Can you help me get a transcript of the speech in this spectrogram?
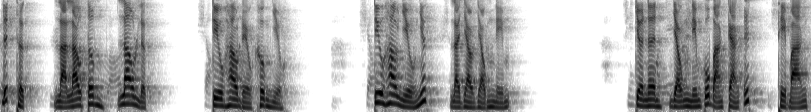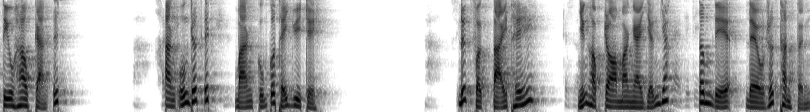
Đích thực là lao tâm, lao lực, tiêu hao đều không nhiều. Tiêu hao nhiều nhất là vào vọng niệm. Cho nên vọng niệm của bạn càng ít thì bạn tiêu hao càng ít. Ăn uống rất ít, bạn cũng có thể duy trì. Đức Phật tại thế, những học trò mà Ngài dẫn dắt, tâm địa đều rất thanh tịnh.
